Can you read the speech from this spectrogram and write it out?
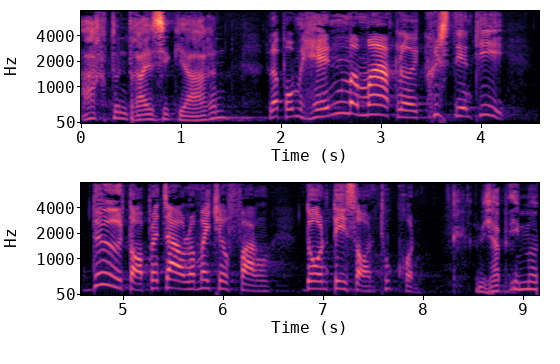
38 Jahren แล้วผมเห็นมามากเลยคริสเตียนที่ดื้อต่อพระเจ้าแล้วไม่เชื่อฟัง โดนตีสอนทุกคน Und ich habe immer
